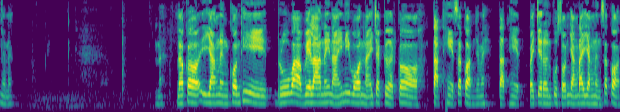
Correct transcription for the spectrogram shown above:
เนี่ยนะ นะแล้วก็อีกอย่างหนึ่งคนที่รู้ว่าเวลาไหนๆนิวรณ์ไหนจะเกิดก็ตัดเหตุซะก่อนใช่ไหมตัดเหตุไปเจริญกุศลอย่างใดอย่างหนึ่งซะก่อน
